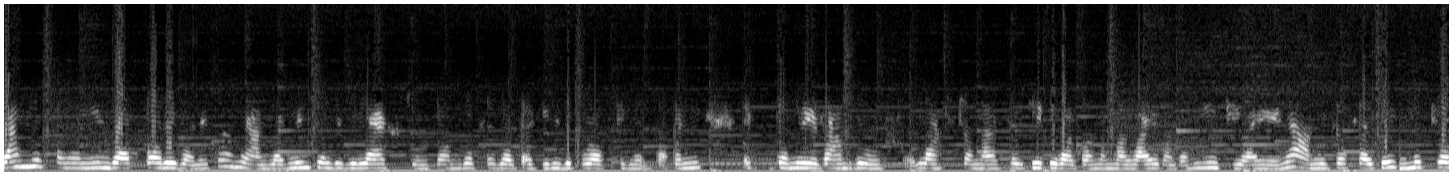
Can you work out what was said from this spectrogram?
राम्रोसँग निन्द्रा पऱ्यो भने चाहिँ अनि हामीलाई मेन्टली रिल्याक्स हुन्छ। जसले गर्दाखेरि हेल्थमा पनि एकदमै राम्रो लास्टमा चाहिँ के कुरा गर्न मन लाग्यो भन्दाखेरि युटिआई होइन। हामी जसलाई चाहिँ मूत्र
